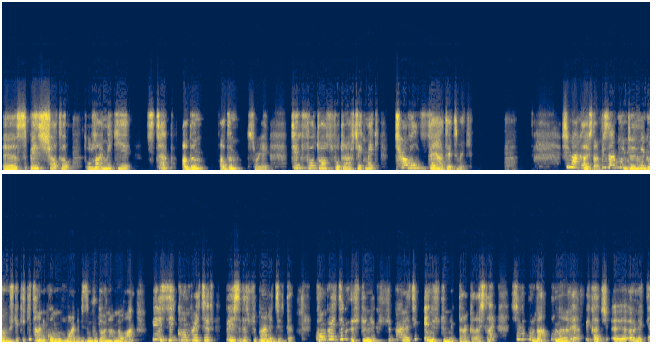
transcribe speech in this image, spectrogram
e, space shuttle uzay mekiği, step adım adım sorry, take photos fotoğraf çekmek, travel seyahat etmek. Şimdi arkadaşlar bizler bu ne görmüştük? İki tane konumuz vardı bizim burada önemli olan. Birisi comparative, birisi de superlatifti. Comparative üstünlük, superlatif en üstünlüktü arkadaşlar. Şimdi burada bunları birkaç e, örnekle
